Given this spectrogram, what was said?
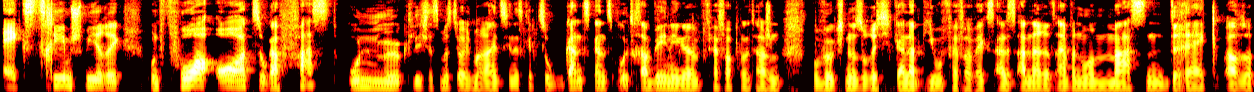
extrem schwierig und vor Ort sogar fast unmöglich. Das müsst ihr euch mal reinziehen. Es gibt so ganz, ganz ultra wenige Pfefferplantagen, wo wirklich nur so richtig geiler Bio-Pfeffer wächst. Alles andere ist einfach nur Massendreck. Also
